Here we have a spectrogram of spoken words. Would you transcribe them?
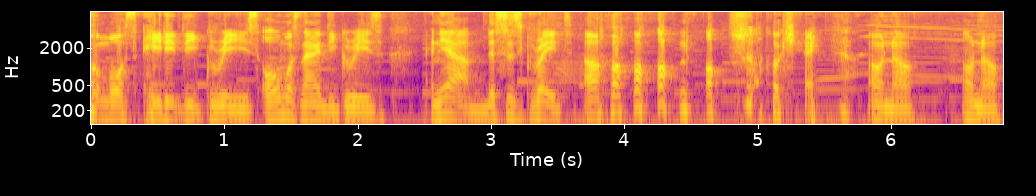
almost 80 degrees, almost 90 degrees. And yeah, this is great. Oh, no. Okay. Oh no. Oh no.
